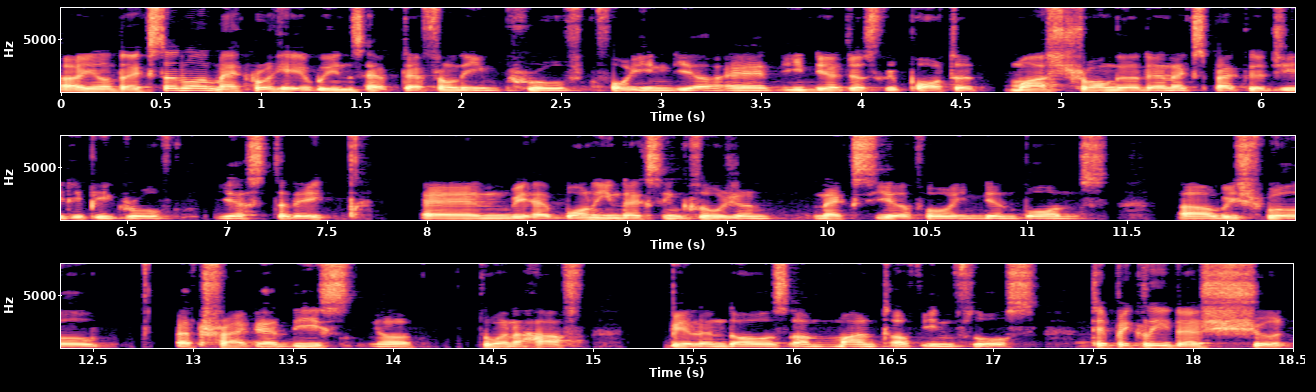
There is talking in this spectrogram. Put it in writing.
Uh, you know, the external macro headwinds have definitely improved for India, and India just reported much stronger than expected GDP growth yesterday. And we have bond index inclusion next year for Indian bonds, uh, which will attract at least you know two and a half billion dollars a month of inflows. Typically, that should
